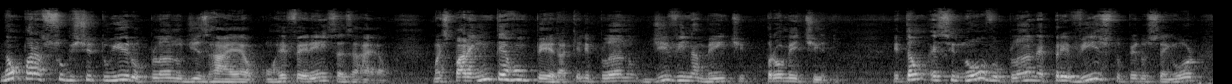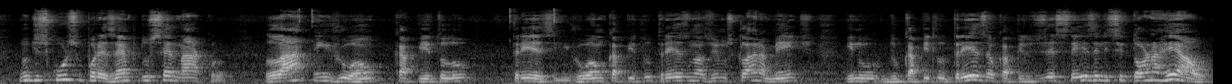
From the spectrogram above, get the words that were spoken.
não para substituir o plano de Israel, com referência a Israel, mas para interromper aquele plano divinamente prometido. Então, esse novo plano é previsto pelo Senhor no discurso, por exemplo, do cenáculo, lá em João capítulo 13. Em João capítulo 13, nós vimos claramente, e no, do capítulo 13 ao capítulo 16, ele se torna real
